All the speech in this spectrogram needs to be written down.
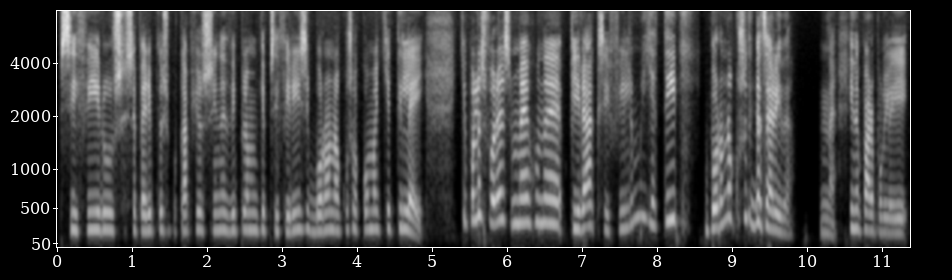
ψιθύρους σε περίπτωση που κάποιος είναι δίπλα μου και ψιθυρίζει μπορώ να ακούσω ακόμα και τι λέει. Και πολλές φορές με έχουν πειράξει οι φίλοι μου γιατί μπορώ να ακούσω την κατσαρίδα. Ναι, είναι πάρα πολύ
